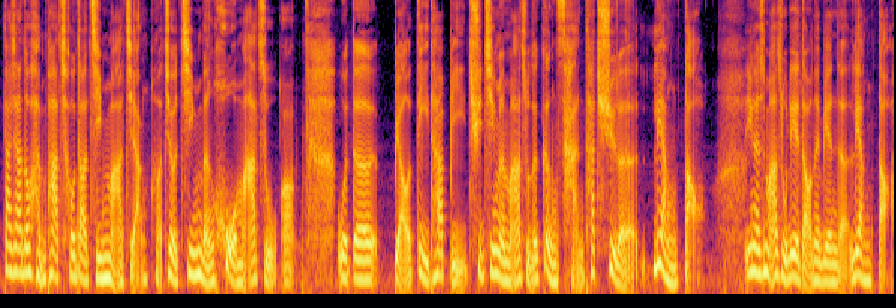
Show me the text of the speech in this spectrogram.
大家都很怕抽到金马奖，哈，就金门或马祖啊，我的。表弟他比去金门马祖的更惨，他去了亮岛。应该是马祖列岛那边的亮岛，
